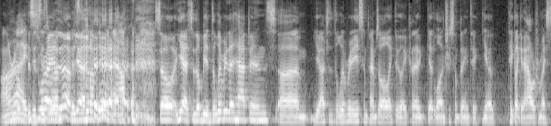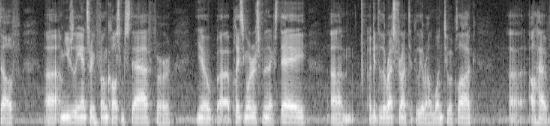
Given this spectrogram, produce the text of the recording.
all right, like, right, this is where I what ended I'm, up, This yeah. is what I'm doing now." so yeah, so there'll be a delivery that happens. Um, yeah, after the delivery, sometimes I'll like to like kind of get lunch or something and take you know take like an hour for myself. Uh, I'm usually answering phone calls from staff or you know uh, placing orders for the next day. Um, I'll get to the restaurant typically around one two o'clock. Uh, I'll have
